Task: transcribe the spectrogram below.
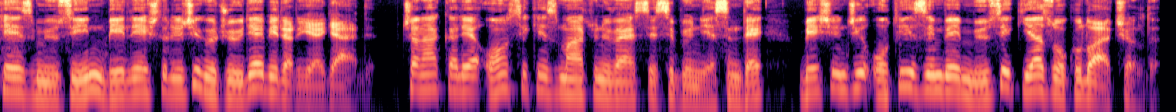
kez müziğin birleştirici gücüyle bir araya geldi. Çanakkale 18 Mart Üniversitesi bünyesinde 5. Otizm ve Müzik Yaz Okulu açıldı.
